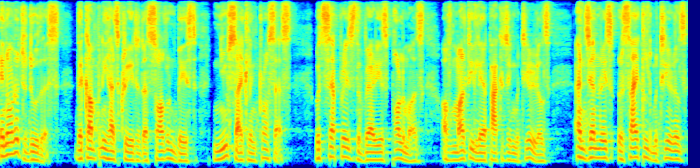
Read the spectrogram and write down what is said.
In order to do this, the company has created a solvent-based new cycling process which separates the various polymers of multi-layer packaging materials and generates recycled materials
